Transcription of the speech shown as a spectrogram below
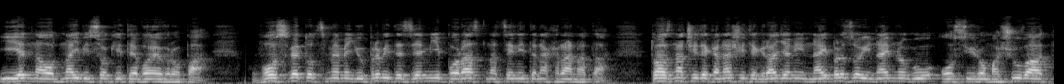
и една од највисоките во Европа. Во светот сме меѓу првите земји по раст на цените на храната. Тоа значи дека нашите граѓани најбрзо и најмногу осиромашуваат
